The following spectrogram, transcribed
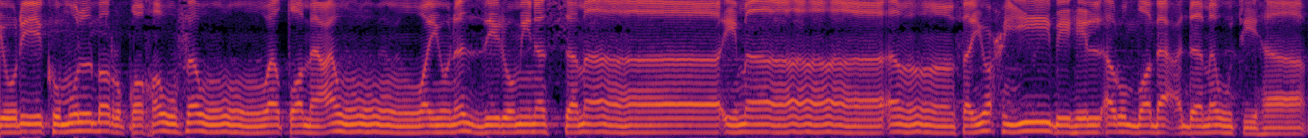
يريكم البرق خوفا وطمعا وينزل من السماء ماء فيحيي به الأرض بعد موتها.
